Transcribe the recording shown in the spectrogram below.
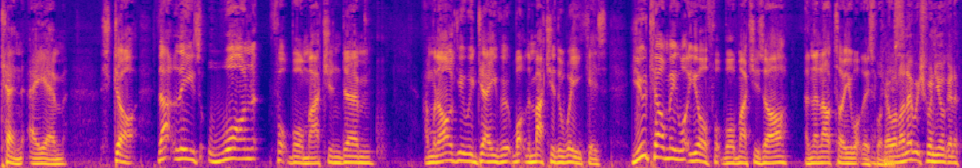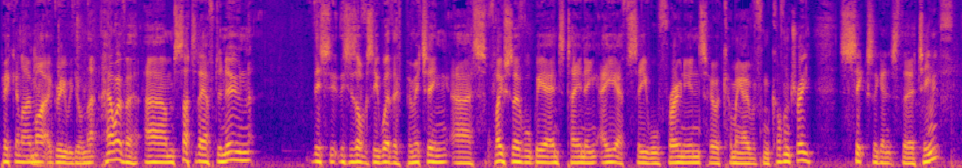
10 a.m. start. That leaves one football match, and um, I'm going to argue with David what the match of the week is. You tell me what your football matches are, and then I'll tell you what this Okay, one is. well, I know which one you're going to pick, and I might agree with you on that. However, um, Saturday afternoon, this is, this is obviously weather permitting. Uh, Flowserve will be entertaining AFC Wulfrunians, who are coming over from Coventry, six against thirteenth.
